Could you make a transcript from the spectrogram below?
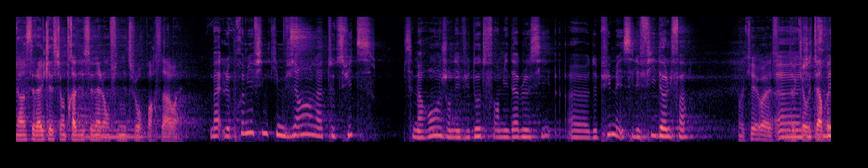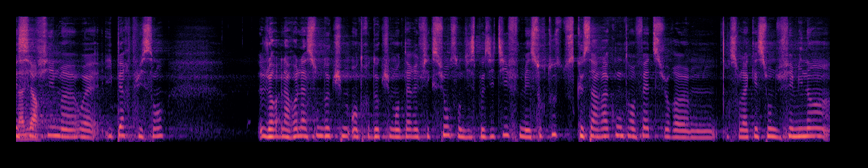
non, c'est la question traditionnelle, on finit toujours par ça, ouais. Bah, le premier film qui me vient là tout de suite, c'est marrant, j'en ai vu d'autres formidables aussi euh, depuis, mais c'est Les Filles d'Olpha. Ok, ouais, euh, de J'ai ce film euh, ouais, hyper puissant. la relation entre documentaire et fiction, son dispositif, mais surtout ce que ça raconte en fait sur, sur la question du féminin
